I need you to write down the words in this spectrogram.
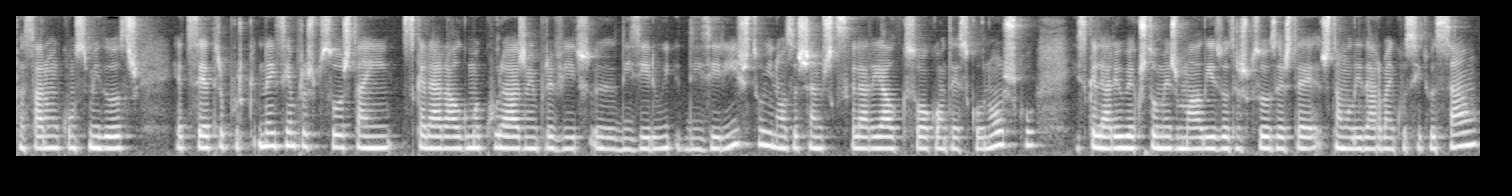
passaram a consumir doces etc., porque nem sempre as pessoas têm, se calhar, alguma coragem para vir uh, dizer, dizer isto e nós achamos que, se calhar, é algo que só acontece connosco e, se calhar, eu é que estou mesmo mal e as outras pessoas estão a lidar bem com a situação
